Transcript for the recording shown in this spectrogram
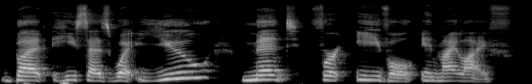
But he says, what you meant for evil in my life,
